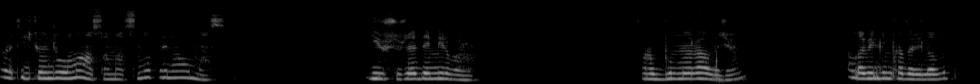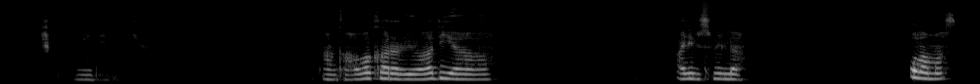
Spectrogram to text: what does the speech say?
Evet ilk önce onu alsam aslında fena olmaz. Bir sürü demir var orada. Sonra bunları alacağım. Alabildiğim kadarıyla alıp çıkmayı deneyeceğim. Kanka hava kararıyor hadi ya. Hadi bismillah. Olamaz.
